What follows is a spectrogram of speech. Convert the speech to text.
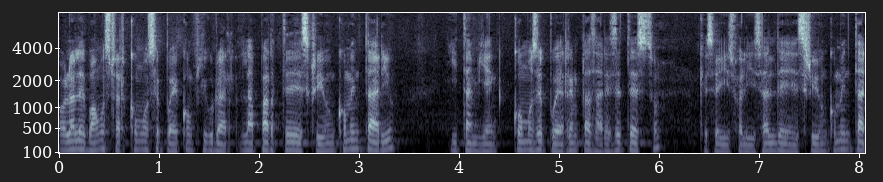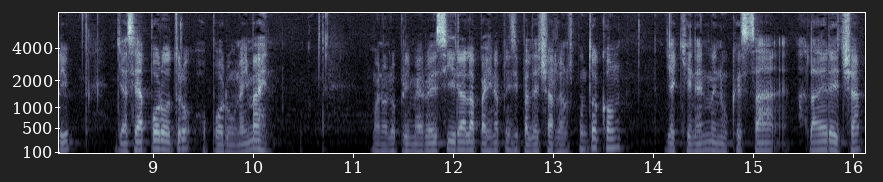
Ahora les voy a mostrar cómo se puede configurar la parte de escribe un comentario y también cómo se puede reemplazar ese texto que se visualiza el de escribe un comentario, ya sea por otro o por una imagen. Bueno, lo primero es ir a la página principal de charlons.com y aquí en el menú que está a la derecha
